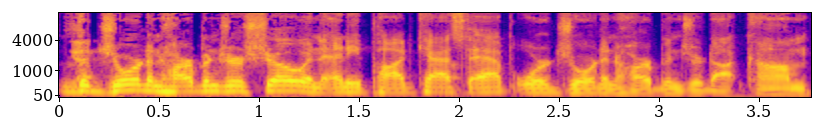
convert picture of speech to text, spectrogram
the Jordan Harbinger show in any podcast app or jordanharbinger.com.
